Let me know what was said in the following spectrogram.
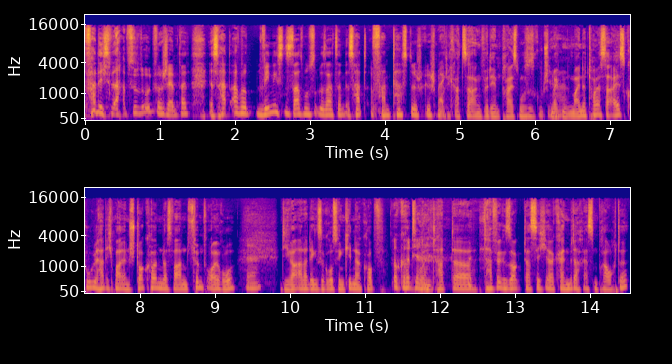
Fand ich eine absolute Unverschämtheit. Es hat aber wenigstens, das muss gesagt sein, es hat fantastisch geschmeckt. Wollte ich gerade sagen, für den Preis muss es gut schmecken. Ja. Meine teuerste Eiskugel hatte ich mal in Stockholm, das waren 5 Euro. Ja. Die war allerdings so groß wie ein Kinderkopf. Oh Gott, ja. Und hat äh, dafür gesorgt, dass ich äh, kein Mittagessen brauchte.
